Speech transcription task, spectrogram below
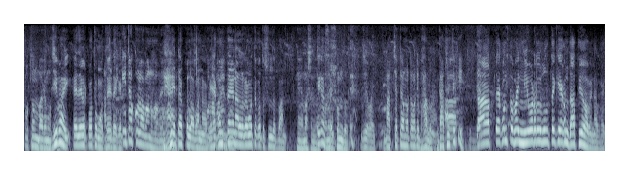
প্রথমবারের মতো। জি ভাই এবার প্রথমত এই দেখেন। এটা কোলাবান হবে হ্যাঁ হ্যাঁ। এটা কোলা বানাবে কোলা এখন। দেখেন আল্লাহর মতো কত সুন্দর পান হ্যাঁ মাশাআল্লাহ ঠিক আছে। সুন্দর। জি ভাই। বাচ্চাটা মোটামুটি ভালো। দাঁত হয়েছে কি? দাঁত এখন তো ভাই নিউ অর্ডার বলতে কি এখন দাঁতই হবে না ভাই।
